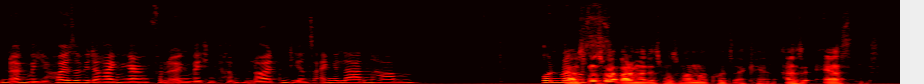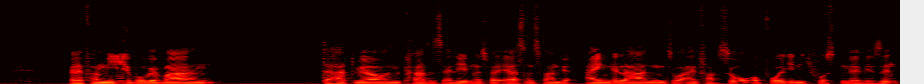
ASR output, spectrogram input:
In irgendwelche Häuser wieder reingegangen von irgendwelchen fremden Leuten, die uns eingeladen haben. Und man Das muss man, warte mal, das muss man mal kurz erklären. Also erstens, bei der Familie, wo wir waren, da hatten wir auch ein krasses Erlebnis, weil erstens waren wir eingeladen, so einfach so, obwohl die nicht wussten, wer wir sind,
